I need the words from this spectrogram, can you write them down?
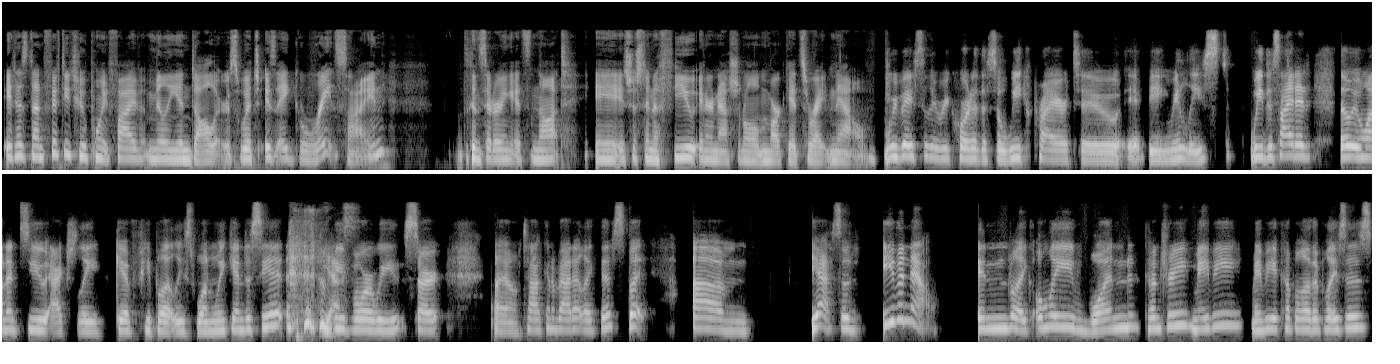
it has done $52.5 million, which is a great sign considering it's not it's just in a few international markets right now. We basically recorded this a week prior to it being released. We decided that we wanted to actually give people at least one weekend to see it Yes. before we start know, talking about it like this. But um yeah so even now in like only one country maybe maybe a couple other places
